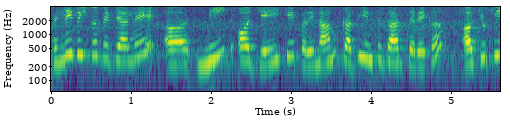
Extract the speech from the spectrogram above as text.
दिल्ली विश्वविद्यालय पहले नीट और जेई के परिणाम का भी इंतज़ार करेगा? क्योंकि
